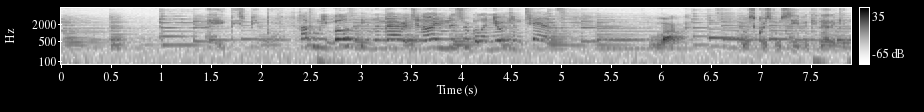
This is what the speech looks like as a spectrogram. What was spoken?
I hate these people. How can we both be in the marriage and I'm miserable and you're content? Luck. It was Christmas Eve in Connecticut.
